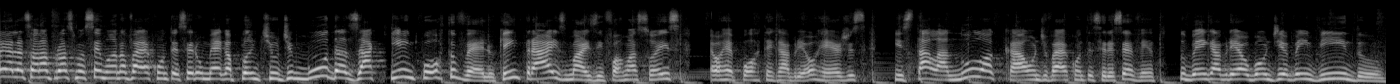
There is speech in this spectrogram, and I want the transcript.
e olha só, na próxima semana vai acontecer um mega plantio de mudas aqui em Porto Velho. Quem traz mais informações é o repórter Gabriel Regis, que está lá no local onde vai acontecer esse evento. Tudo bem, Gabriel? Bom dia, bem-vindo.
